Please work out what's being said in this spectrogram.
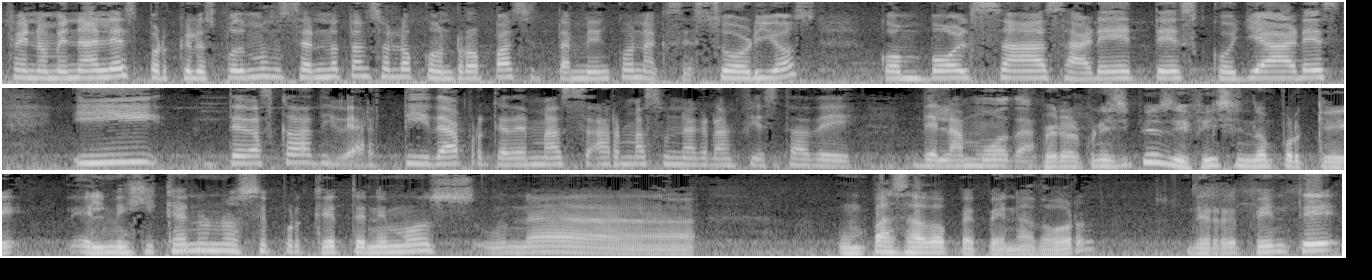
fenomenales porque los podemos hacer no tan solo con ropa, sino también con accesorios, con bolsas, aretes, collares y te das cada divertida porque además armas una gran fiesta de, de la moda. Pero al principio es difícil, ¿no? Porque el mexicano no sé por qué tenemos una un pasado pepenador. De repente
